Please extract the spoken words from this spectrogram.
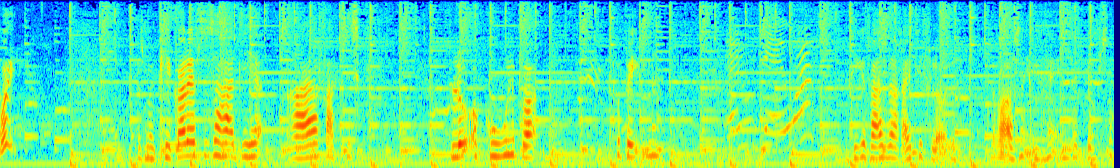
Ui! Hvis man kigger godt efter, så har de her rejer faktisk blå og gule bånd på benene. De kan faktisk være rigtig flotte. Der var også en herinde, der gemte sig.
